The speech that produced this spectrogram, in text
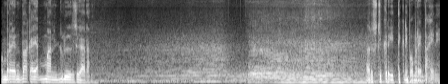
Pemerintah kayak mandul sekarang. Harus dikritik nih pemerintah ini.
